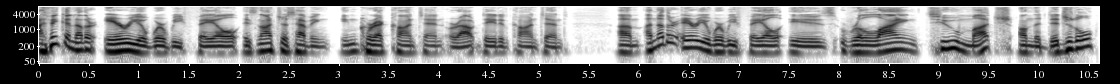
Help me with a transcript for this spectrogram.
I think another area where we fail is not just having incorrect content or outdated content. Um, another area where we fail is relying too much on the digital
